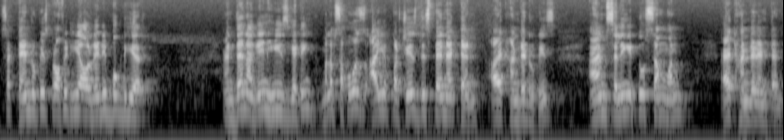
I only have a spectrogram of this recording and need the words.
Sir, 10 rupees profit he already booked here. And then again he is getting, Madam, suppose I purchase this pen at 10 or at 100 rupees. I am selling it to someone at 110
